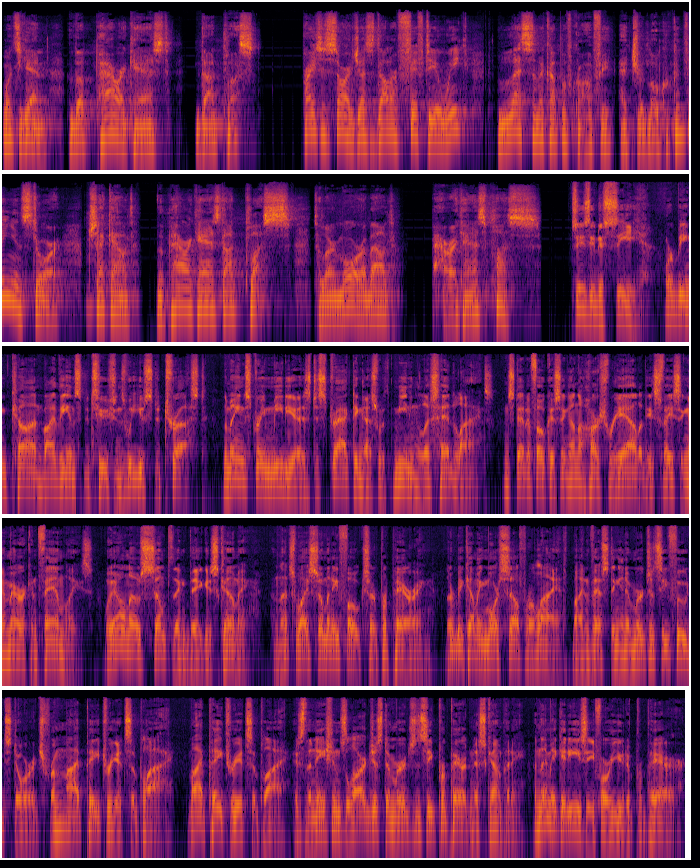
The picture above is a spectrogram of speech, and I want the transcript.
Once again, theparacast.plus. Prices are just $1.50 a week, less than a cup of coffee at your local convenience store. Check out theparacast.plus to learn more about Paracast Plus. It's easy to see. We're being conned by the institutions we used to trust. The mainstream media is distracting us with meaningless headlines instead of focusing on the harsh realities facing American families. We all know something big is coming, and that's why so many folks are preparing. They're becoming more self reliant by investing in emergency food storage from My Patriot Supply. My Patriot Supply is the nation's largest emergency preparedness company, and they make it easy for you to prepare.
